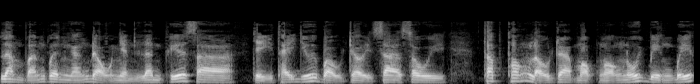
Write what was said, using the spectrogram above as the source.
Lâm Vãn Vinh ngẩng đầu nhìn lên phía xa, chỉ thấy dưới bầu trời xa xôi, thấp thoáng lộ ra một ngọn núi biên biếc,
